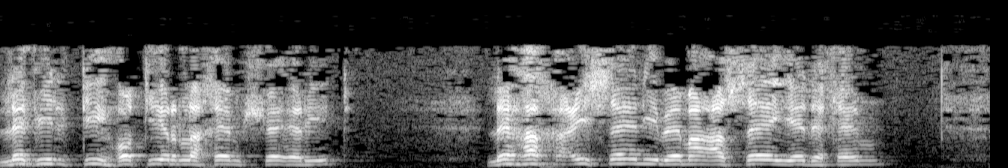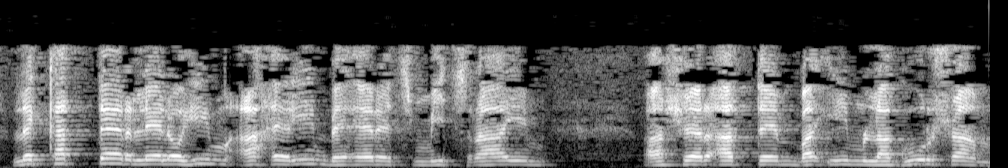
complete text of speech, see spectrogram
לבלתי הותיר לכם שארית? להכעיסני במעשה ידיכם? לקטר לאלוהים אחרים בארץ מצרים, אשר אתם באים לגור שם,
